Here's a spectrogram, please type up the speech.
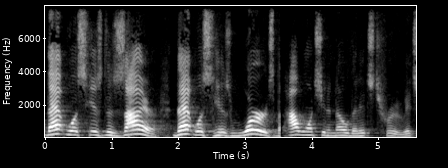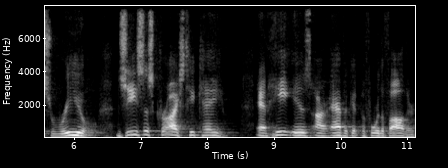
that was his desire. That was his words. But I want you to know that it's true. It's real. Jesus Christ, he came and he is our advocate before the Father.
